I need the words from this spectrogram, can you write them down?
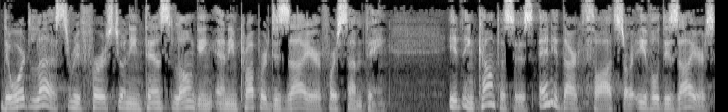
The word lust refers to an intense longing and improper desire for something. It encompasses any dark thoughts or evil desires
